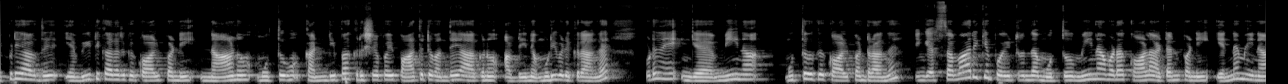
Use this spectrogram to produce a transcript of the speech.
எப்படியாவது என் வீட்டுக்காரருக்கு கால் பண்ணி நானும் முத்துவும் கண்டிப்பாக கிறிஷை போய் பார்த்துட்டு வந்தே ஆகணும் அப்படின்னு முடிவெடுக்கிறாங்க. உடனே இங்கே மீனா முத்துவுக்கு கால் பண்ணுறாங்க இங்கே சவாரிக்கு போயிட்டு இருந்த முத்து மீனாவோட காலை அட்டன் பண்ணி என்ன மீனா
